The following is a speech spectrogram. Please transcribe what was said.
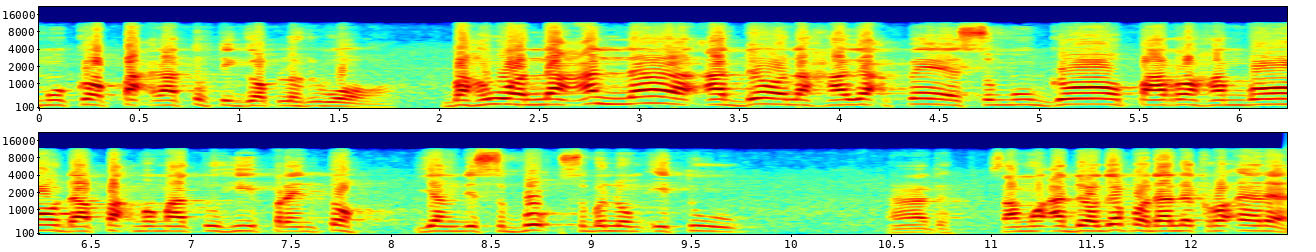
muka 432 bahawa la'alla adalah harapan semoga para hamba dapat mematuhi perintah yang disebut sebelum itu. Ha tu. Sama ada gapo dalam Quran dia?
